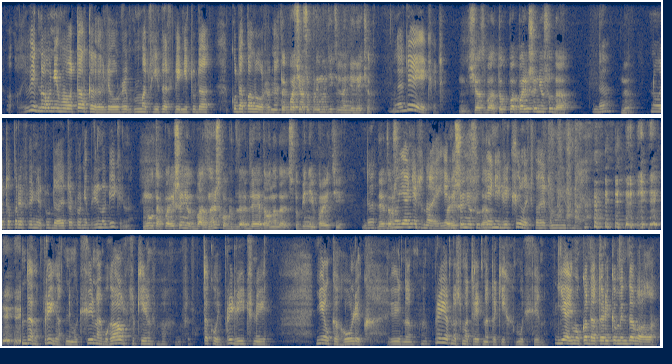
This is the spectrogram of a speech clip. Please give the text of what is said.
Видно, у него от алкоголя уже мозги зашли не туда, куда положено. Так, ба, сейчас же принудительно не лечат. Лечить, Сейчас, ба, только по, по решению суда. да? Да? Ну, это по решению суда. Это что, не принудительно? Ну, так по решению, ба, знаешь, сколько для этого надо ступеней пройти? Да? Для этого ну, ж- я не знаю. Я По не- решению суда. Я не лечилась, поэтому не знаю. Да, приятный мужчина, в галстуке, такой приличный, не алкоголик, видно. Приятно смотреть на таких мужчин. Я ему когда-то рекомендовала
